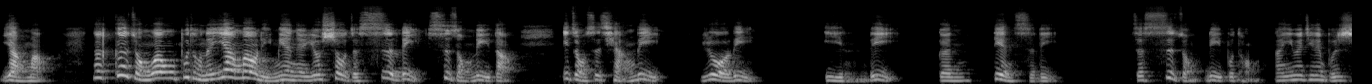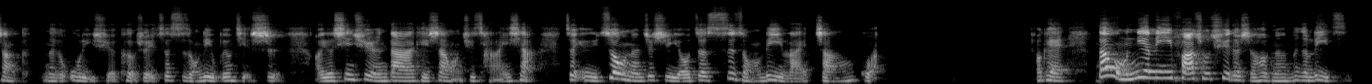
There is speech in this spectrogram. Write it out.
样貌，那各种万物不同的样貌里面呢，又受着四力，四种力道，一种是强力、弱力、引力跟电磁力，这四种力不同。那因为今天不是上那个物理学课，所以这四种力不用解释啊。有兴趣的人大家可以上网去查一下。这宇宙呢，就是由这四种力来掌管。OK，当我们念力一发出去的时候呢，那个粒子。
